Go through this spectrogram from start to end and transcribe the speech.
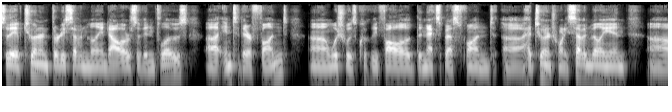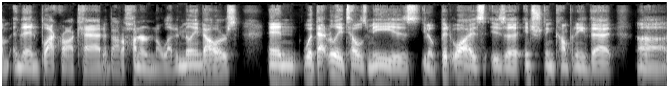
So they have $237 million of inflows uh, into their fund, uh, which was quickly followed. The next best fund uh, had 227 million, um, and then BlackRock had about 111 million dollars. And what that really tells me is, you know, Bitwise is an interesting company that uh,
